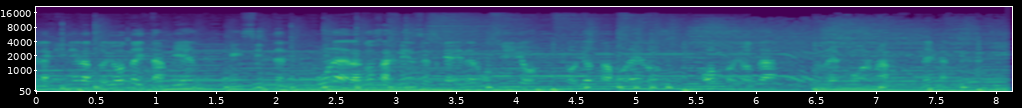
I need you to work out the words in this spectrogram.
en la quiniela Toyota y también visiten una de las dos agencias que hay en Hermosillo, Toyota Morelos Toyota Reforma. Vengan, aquí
